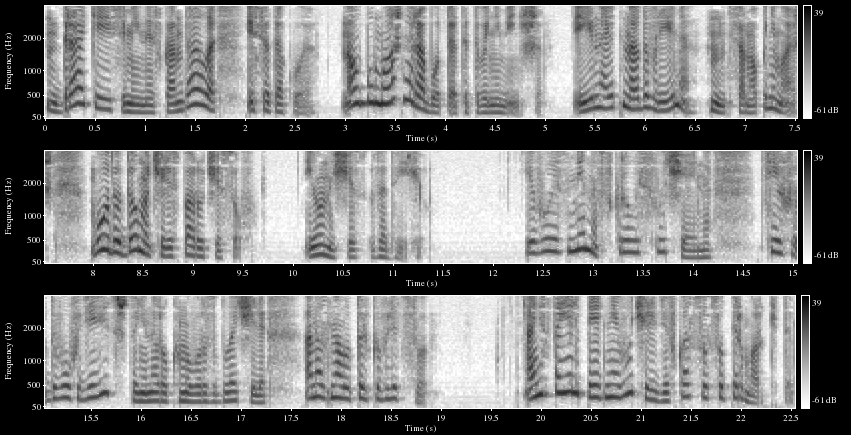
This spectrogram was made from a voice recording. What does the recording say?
драки, семейные скандалы и все такое. Но бумажной работы от этого не меньше. И на это надо время, хм, сама понимаешь. Буду дома через пару часов. И он исчез за дверью. Его измена вскрылась случайно. Тех двух девиц, что ненароком его разоблачили, она знала только в лицо — они стояли перед ней в очереди в кассу супермаркета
